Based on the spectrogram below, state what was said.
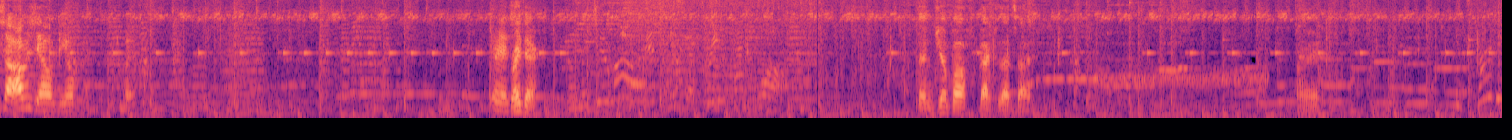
So obviously out in be open. Wait. There it is. Right there. Only two more. This is the free tech wall. Then jump off back to that side. Alright. It's gotta be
